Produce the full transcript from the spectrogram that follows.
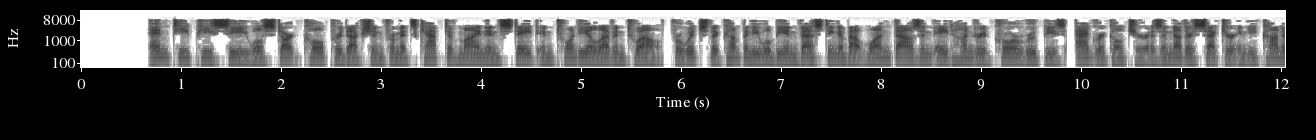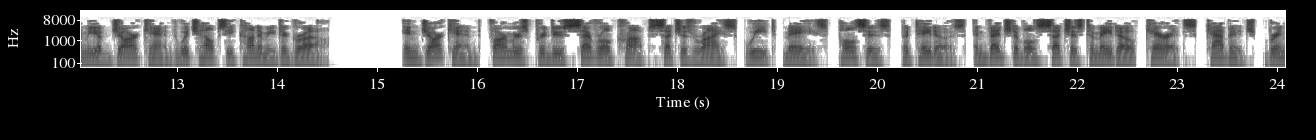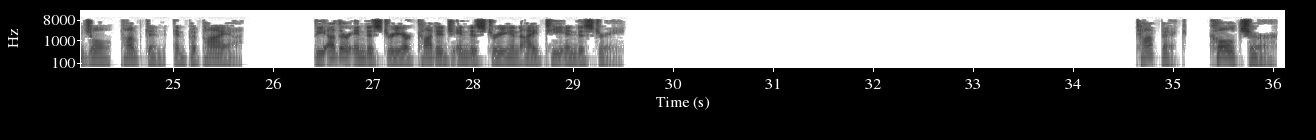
NTPC will start coal production from its captive mine in state in 2011-12, for which the company will be investing about 1,800 crore rupees. Agriculture is another sector in economy of Jharkhand which helps economy to grow. In Jharkhand, farmers produce several crops such as rice, wheat, maize, pulses, potatoes, and vegetables such as tomato, carrots, cabbage, brinjal, pumpkin, and papaya. The other industry are cottage industry and IT industry. Topic: Culture.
